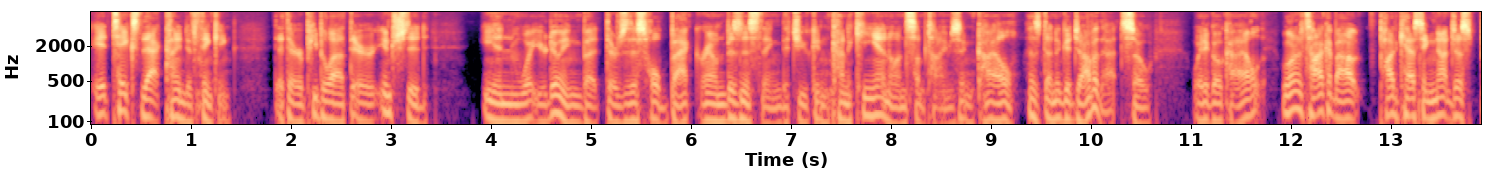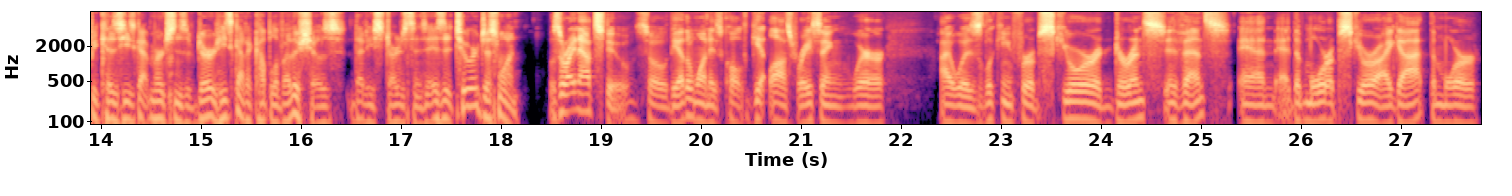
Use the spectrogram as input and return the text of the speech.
It takes that kind of thinking that there are people out there interested in what you're doing, but there's this whole background business thing that you can kind of key in on sometimes. And Kyle has done a good job of that. So, way to go, Kyle. We want to talk about podcasting, not just because he's got Merchants of Dirt, he's got a couple of other shows that he started since. Is it two or just one? Well, so right now it's two. So, the other one is called Get Lost Racing, where I was looking for obscure endurance events, and uh, the more obscure I got, the more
